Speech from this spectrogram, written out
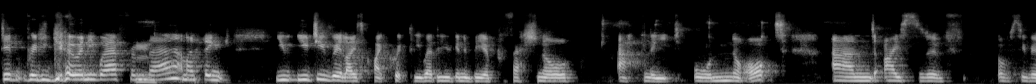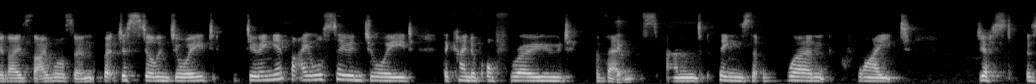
didn't really go anywhere from Mm. there. And I think you you do realise quite quickly whether you're going to be a professional athlete or not. And I sort of obviously realised that I wasn't, but just still enjoyed doing it. But I also enjoyed the kind of off road events and things that weren't quite just as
